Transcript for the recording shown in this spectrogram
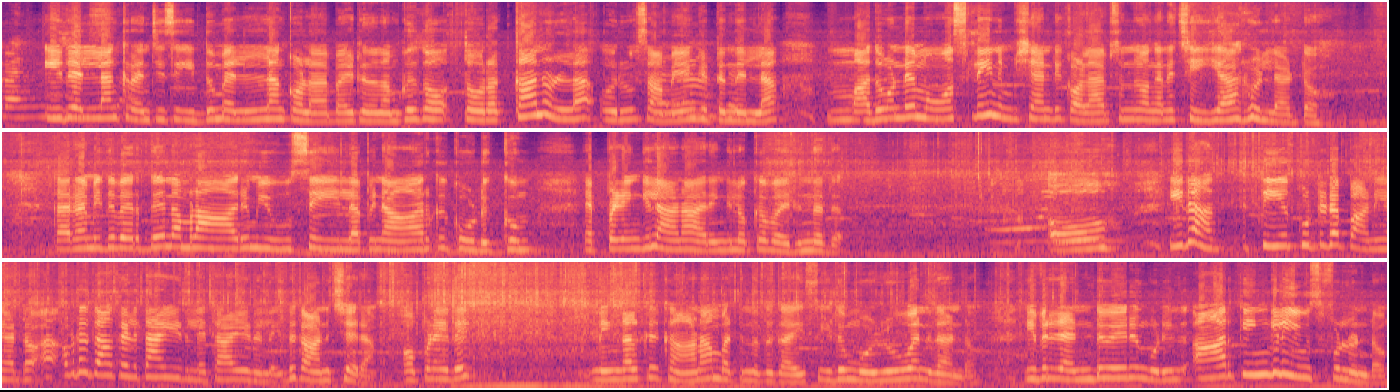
ഇതെല്ലാം ക്രഞ്ചി ഇതെല്ലാം ക്രഞ്ചീസ് ഇതും എല്ലാം കൊളാബായിട്ട് നമുക്ക് തുറക്കാനുള്ള ഒരു സമയം കിട്ടുന്നില്ല. അതുകൊണ്ട് മോസ്റ്റ്ലി നിമിഷാന്റെ കൊളാബ്സ് ഒന്നും അങ്ങനെ ചെയ്യാറുമില്ല കേട്ടോ കാരണം ഇത് വെറുതെ നമ്മൾ ആരും യൂസ് ചെയ്യില്ല. പിന്നെ ആർക്ക് കൊടുക്കും? എപ്പോഴെങ്കിലാണ് ആരെങ്കിലുമൊക്കെ വരുന്നത്. ഓ ഇത് തീക്കുട്ടിയുടെ പണി കേട്ടോ അവിടെ താ താഴെ ഇടില്ലേ താഴെ ഇടില്ലേ. ഇത് കാണിച്ചു തരാം. ഓപ്പൺ ചെയ്തേ. നിങ്ങൾക്ക് കാണാൻ പറ്റുന്നത് ഗൈസ് ഇത് മുഴുവൻ ഇതാണ്ടോ? ഇവർ രണ്ടുപേരും കൂടി ആർക്കെങ്കിലും യൂസ്ഫുൾ ഉണ്ടോ?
